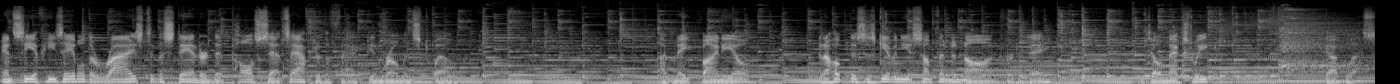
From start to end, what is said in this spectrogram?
and see if he's able to rise to the standard that Paul sets after the fact in Romans 12. I'm Nate Vinio, and I hope this has given you something to gnaw on for today. Until next week, God bless.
